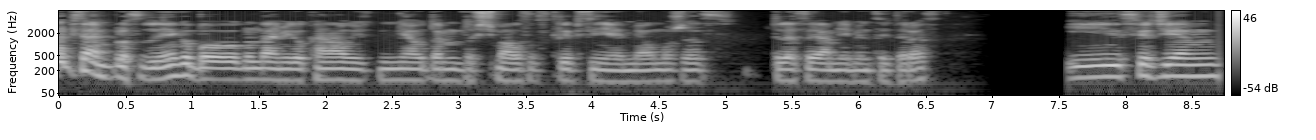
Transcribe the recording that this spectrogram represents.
napisałem po prostu do niego, bo oglądałem jego kanał i miał tam dość mało subskrypcji, nie miał może tyle co ja mniej więcej teraz. I stwierdziłem,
